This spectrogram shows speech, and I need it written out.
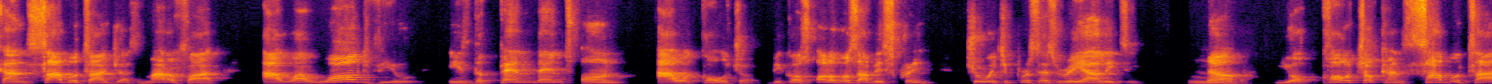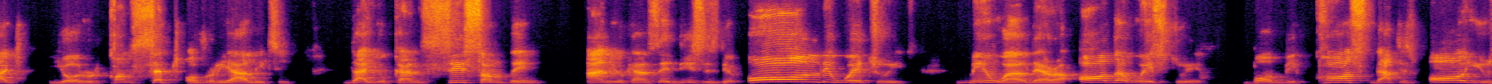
can sabotage a matter of fact, our worldview is dependent on our culture because all of us have a screen through which you process reality. Now, right. your culture can sabotage your concept of reality that you can see something and you can say this is the only way to it. Meanwhile, there are other ways to it, but because that is all you,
